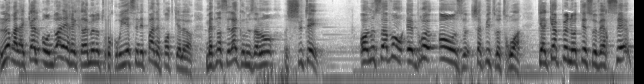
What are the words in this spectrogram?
l'heure à laquelle on doit aller réclamer notre courrier, ce n'est pas n'importe quelle heure. Maintenant, c'est là que nous allons chuter. Or, nous savons, Hébreu 11, chapitre 3. Quelqu'un peut noter ce verset?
